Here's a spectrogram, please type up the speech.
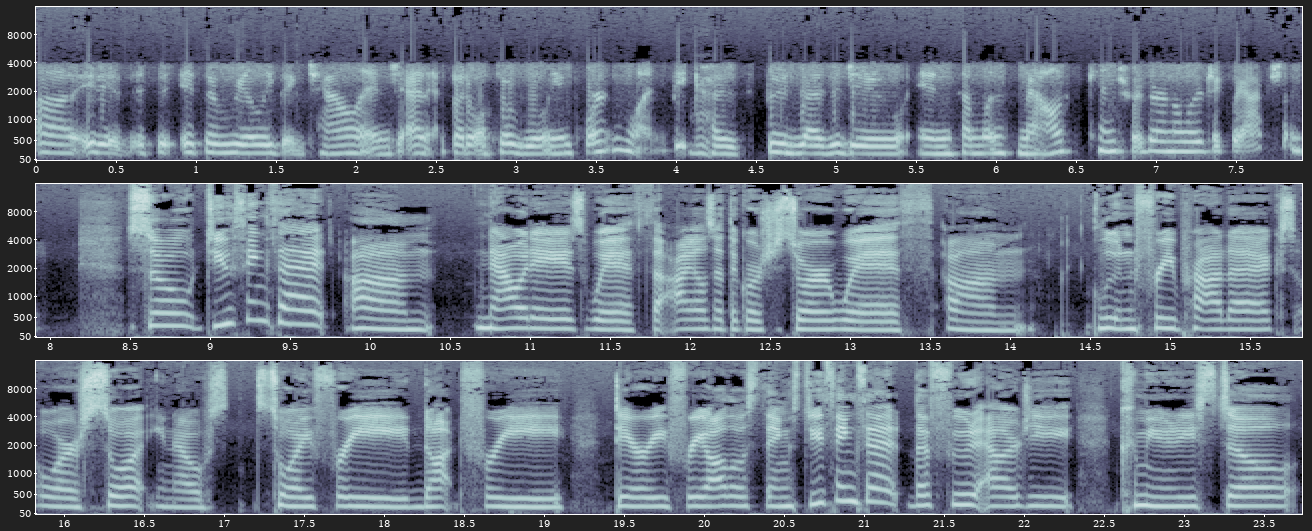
Uh, it is. It's a, it's a really big challenge, and but also a really important one because food residue in someone's mouth can trigger an allergic reaction. So, do you think that um, nowadays, with the aisles at the grocery store with um, gluten-free products or soy, you know, soy-free, nut-free, dairy-free, all those things, do you think that the food allergy community still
